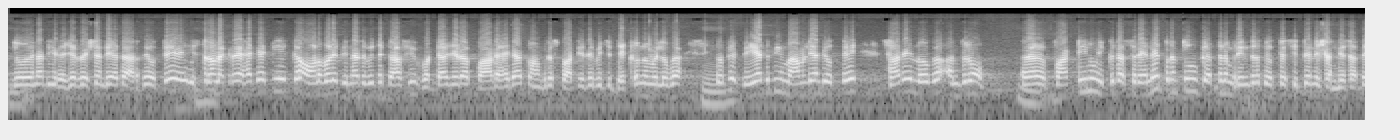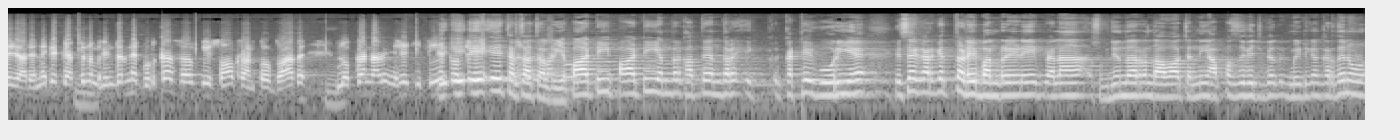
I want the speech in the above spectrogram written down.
ਜੋ ਇਹਨਾਂ ਦੀ ਰਿਜ਼ਰਵੇਸ਼ਨ ਦੇ ਆਧਾਰ ਦੇ ਉੱਤੇ ਇਸ ਤਰ੍ਹਾਂ ਲੱਗ ਰਿਹਾ ਹੈਗਾ ਕਿ ਇੱਕ ਆਉਣ ਵਾਲੇ ਦਿਨਾਂ ਦੇ ਵਿੱਚ ਕਾਫੀ ਵੱਡਾ ਜਿਹੜਾ ਪਾੜ ਹੈਗਾ ਕਾਂਗਰਸ ਪਾਰਟੀ ਦੇ ਵਿੱਚ ਦੇਖਣ ਨੂੰ ਮਿਲੂਗਾ। ਕਿਉਂਕਿ ਬੇਅਦਬੀ ਮਾਮਲਿਆਂ ਦੇ ਉੱਤੇ ਸਾਰੇ ਲੋਕ ਅੰਦਰੋਂ ਪਾਰਟੀ ਨੂੰ ਇੱਕ ਦੱਸ ਰਹੇ ਨੇ ਪਰੰਤੂ ਕੈਪਟਨ ਅਮਰਿੰਦਰ ਦੇ ਉੱਤੇ ਸਿੱਧੇ ਨਿਸ਼ਾਨੇ ਸਾਧੇ ਜਾ ਰਹੇ ਨੇ ਕਿ ਕੈਪਟਨ ਅਮਰਿੰਦਰ ਨੇ ਗੁਟਕਾ ਸਾਹਿਬ ਦੀ ਸਹੁੰ ਖਾਣ ਤੋਂ ਬਾਅਦ ਲੋਕਾਂ ਨਾਲ ਇਹ ਕੀਤੀ ਹੈ ਇਹ ਇਹ- ਚਰਚਾ ਚੱਲ ਰਹੀ ਹੈ। ਪਾਰਟੀ ਪਾਰਟੀ ਅੰਦਰ ਖਾਤੇ ਅੰਦਰ ਇੱਕ ਇਕੱਠੇ ਹੋ ਰਹੀ ਹੈ। ਇਸੇ ਕਰਕੇ ਧੜੇ ਬਣ ਰਹੇ ਨੇ। ਪਹਿਲਾਂ ਸੁਖਜਿੰਦਰ ਰੰਦਾਵਾ ਚੰਨੀ ਆਪਸ ਦੇ ਵਿੱਚ ਮੀਟਿੰਗਾਂ ਕਰਦੇ ਨੇ ਹੁਣ।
